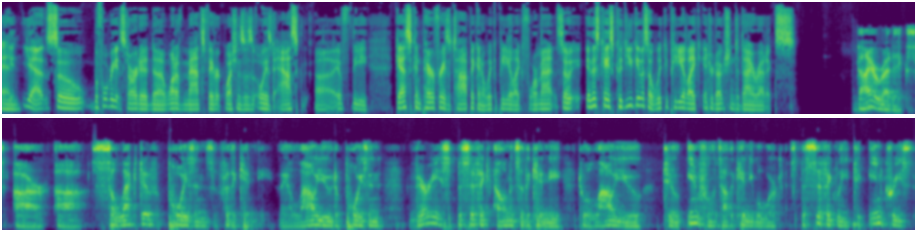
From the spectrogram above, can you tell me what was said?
And yeah, so before we get started, uh, one of Matt's favorite questions is always to ask uh, if the guest can paraphrase a topic in a Wikipedia-like format. So in this case, could you give us a Wikipedia-like introduction to diuretics? Diuretics are uh, selective poisons for the kidney. They allow you to poison very specific elements of the kidney to allow you to influence how the kidney will work, specifically to increase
